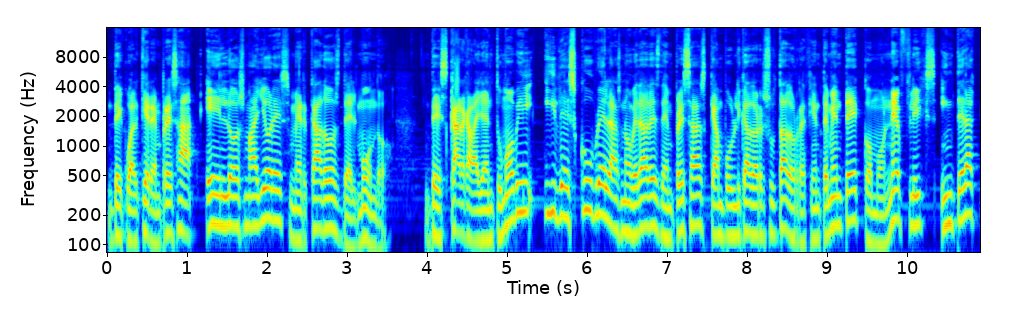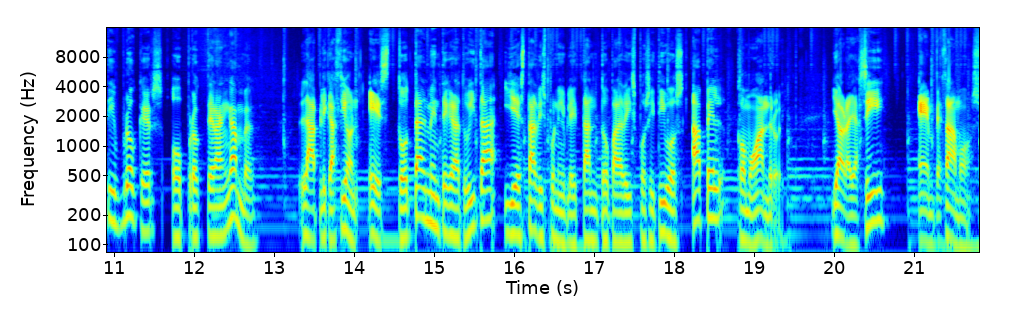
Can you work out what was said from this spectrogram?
de cualquier empresa en los mayores mercados del mundo. Descárgala ya en tu móvil y descubre las novedades de empresas que han publicado resultados recientemente como Netflix, Interactive Brokers o Procter ⁇ Gamble. La aplicación es totalmente gratuita y está disponible tanto para dispositivos Apple como Android. Y ahora ya sí, empezamos.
